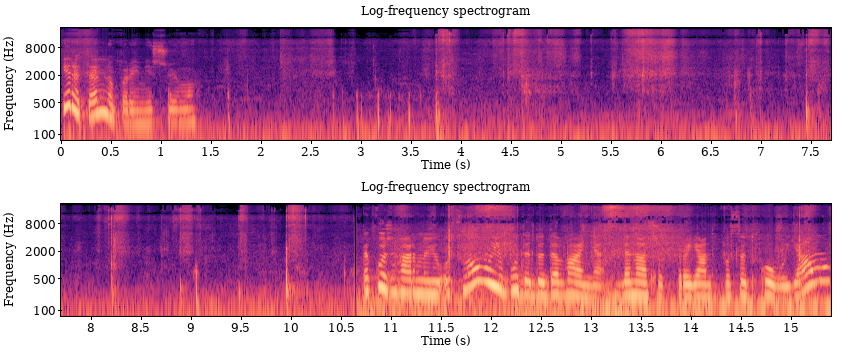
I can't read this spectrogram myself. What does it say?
І ретельно перемішуємо. Також гарною основою буде додавання для наших троянд в посадкову яму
